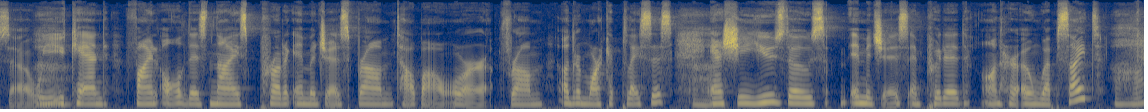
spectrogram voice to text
So we, you ah. can find all these nice product images from Taobao or from other marketplaces. Uh-huh. And she used those images and put it on her own website. Uh-huh.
